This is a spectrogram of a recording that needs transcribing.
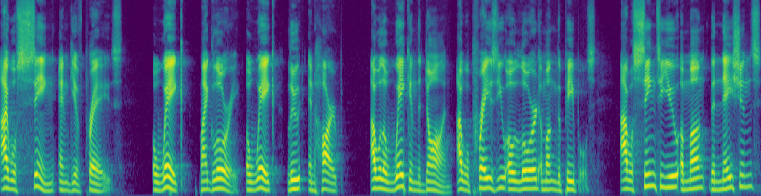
I will sing and give praise. Awake, my glory. Awake, lute and harp. I will awaken the dawn. I will praise you, O Lord, among the peoples. I will sing to you among the nations,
